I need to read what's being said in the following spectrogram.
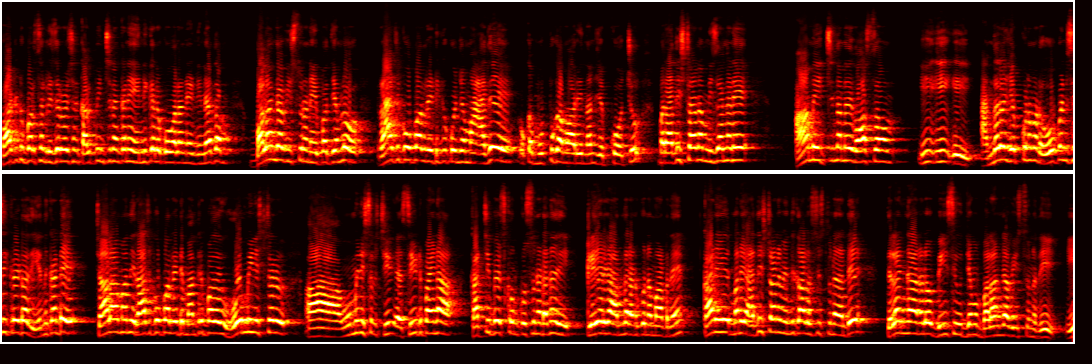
ఫార్టీ టూ పర్సెంట్ రిజర్వేషన్ కల్పించినాకనే ఎన్నికలకు పోవాలనే నినాదం బలంగా వీస్తున్న నేపథ్యంలో రాజగోపాల్ రెడ్డికి కొంచెం అదే ఒక ముప్పుగా మారిందని చెప్పుకోవచ్చు. మరి అధిష్టానం నిజంగానే ఆమె ఇచ్చిందనేది వాస్తవం. ఈ ఈ ఈ అందరూ చెప్పుకున్నమాట ఓపెన్ సీక్రెట్ అది. ఎందుకంటే చాలామంది రాజగోపాల్ రెడ్డి మంత్రి పదవి home minister home minister seat seat పైన ఖర్చు వేసుకొని కూర్చున్నాడు అనేది క్లియర్గా అందరూ అనుకున్న మాటనే. కానీ మరి అధిష్టానం ఎందుకు ఆలోచిస్తున్నదంటే తెలంగాణలో బీసీ ఉద్యమం బలంగా వీస్తున్నది. ఈ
